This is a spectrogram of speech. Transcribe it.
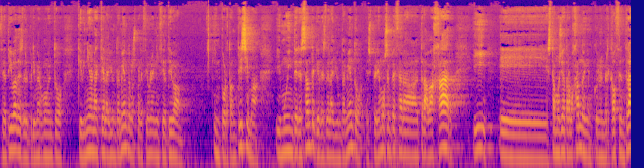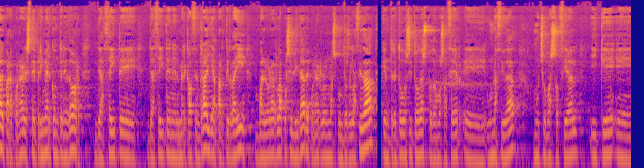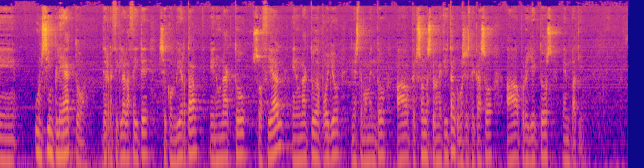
iniciativa desde el primer momento que vinieron aquí al ayuntamiento. Nos pareció una iniciativa importantísima y muy interesante que desde el ayuntamiento esperemos empezar a trabajar y eh, estamos ya trabajando con el mercado central para poner este primer contenedor de aceite, de aceite en el mercado central y a partir de ahí valorar la posibilidad de ponerlo en más puntos de la ciudad, que entre todos y todas podamos hacer eh, una ciudad mucho más social y que eh, un simple acto de reciclar aceite se convierta en un acto social, en un acto de apoyo en este momento a personas que lo necesitan, como es este caso, a proyectos en Patín.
